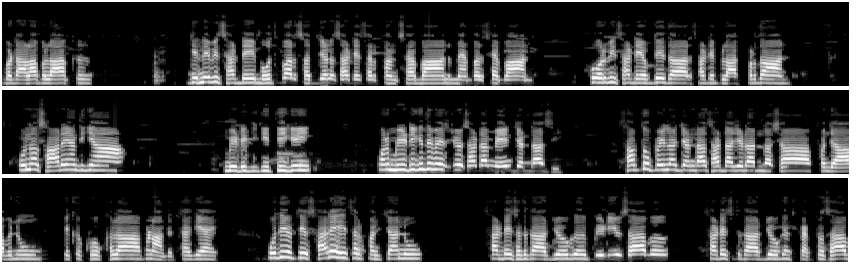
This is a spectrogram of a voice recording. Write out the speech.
ਬਟਾਲਾ ਬਲਾਕ, ਜਿੰਨੇ ਵੀ ਸਾਡੇ ਮੋਤਬਰ ਸੱਜਣ, ਸਾਡੇ ਸਰਪੰਚ ਸਾਹਿਬਾਨ, ਮੈਂਬਰ ਸਾਹਿਬਾਨ, ਹੋਰ ਵੀ ਸਾਡੇ ਅਹੁਦੇਦਾਰ, ਸਾਡੇ ਬਲਾਕ ਪ੍ਰਧਾਨ, ਉਹਨਾਂ ਸਾਰਿਆਂ ਦੀਆਂ ਮੀਟਿੰਗ ਕੀਤੀ ਗਈ। ਔਰ ਮੀਟਿੰਗ ਦੇ ਵਿੱਚ ਜੋ ਸਾਡਾ ਮੇਨ ਏਜੰਡਾ ਸੀ ਸਭ ਤੋਂ ਪਹਿਲਾ ਏਜੰਡਾ ਸਾਡਾ ਜਿਹੜਾ ਨਸ਼ਾ ਪੰਜਾਬ ਨੂੰ ਇੱਕ ਖੋਖਲਾ ਬਣਾ ਦਿੱਤਾ ਗਿਆ ਹੈ। ਉਹਦੇ ਉੱਤੇ ਸਾਰੇ ਹੀ ਸਰਪੰਚਾਂ ਨੂੰ ਸਾਡੇ ਸਤਿਕਾਰਯੋਗ ਵੀਡੀਓ ਸਾਹਿਬ, ਸਾਡੇ ਸਤਿਕਾਰਯੋਗ ਇੰਸਪੈਕਟਰ ਸਾਹਿਬ,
